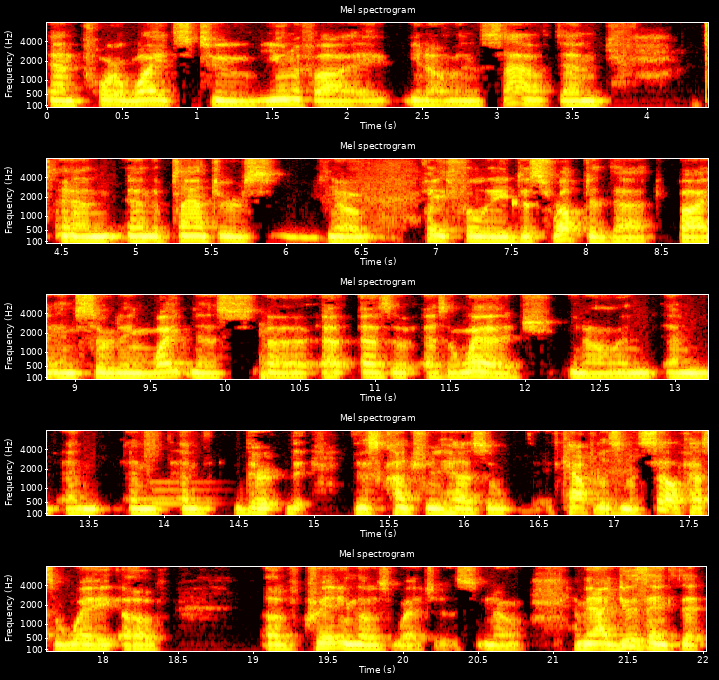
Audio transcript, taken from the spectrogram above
and poor whites to unify, you know, in the South. And and and the planters, you know, faithfully disrupted that by inserting whiteness uh, as a as a wedge, you know, and and and and and there, this country has a capitalism itself has a way of of creating those wedges. You know, I mean, I do think that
